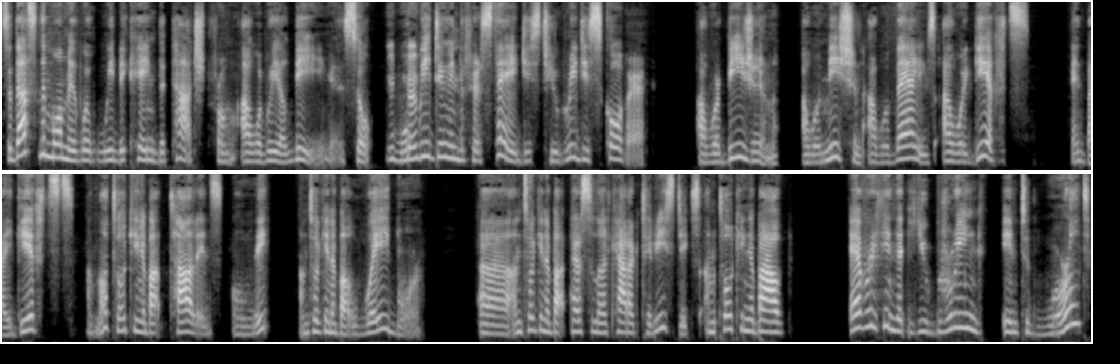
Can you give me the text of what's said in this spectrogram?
So that's the moment where we became detached from our real being. So mm-hmm. what we do in the first stage is to rediscover our vision, our mission, our values, our gifts. And by gifts, I'm not talking about talents only. I'm talking about way more. Uh, I'm talking about personal characteristics. I'm talking about everything that you bring into the world.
